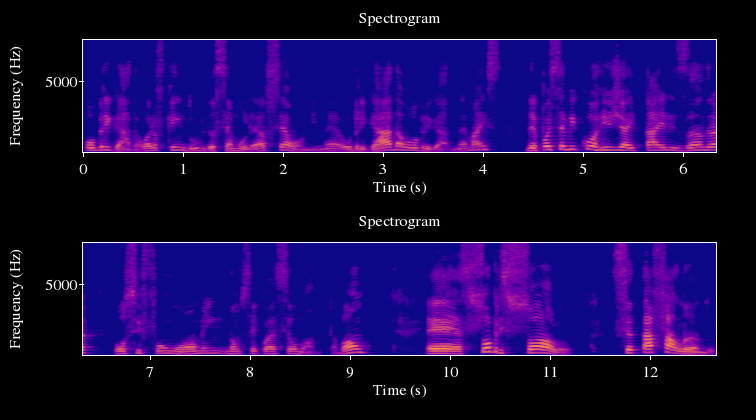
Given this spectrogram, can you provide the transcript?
Obrigado. Agora eu fiquei em dúvida se é mulher ou se é homem, né? Obrigada ou obrigado, né? Mas depois você me corrige aí, tá, Elisandra? Ou se for um homem, não sei qual é seu nome, tá bom? É, sobre solo, você está falando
